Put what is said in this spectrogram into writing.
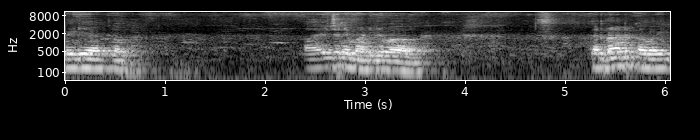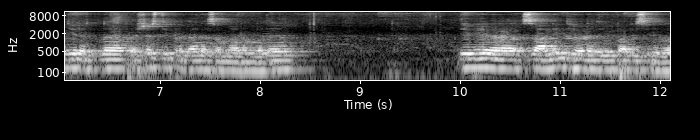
ಮೀಡಿಯಾ ಕ್ಲಬ್ ಆಯೋಜನೆ ಮಾಡಿರುವ ಕರ್ನಾಟಕ ವೈದ್ಯ ರತ್ನ ಪ್ರಶಸ್ತಿ ಪ್ರದಾನ ಸಮಾರಂಭದ ದಿವ್ಯ ಸಾನ್ನಿಧ್ಯವನ್ನು ದಯಪಾಲಿಸಿರುವ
